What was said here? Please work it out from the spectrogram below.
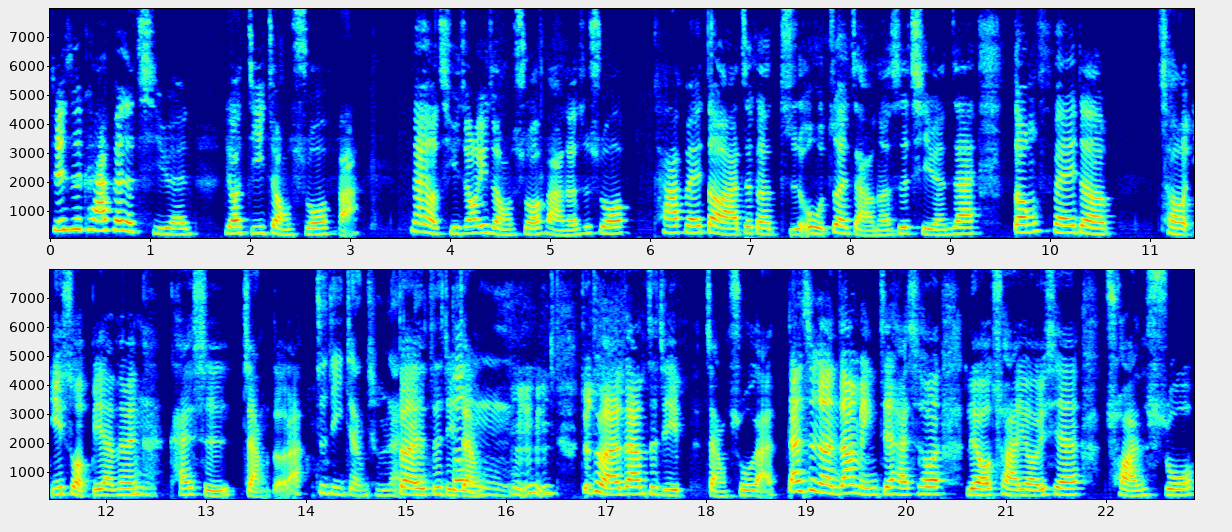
其实咖啡的起源有几种说法，那有其中一种说法呢是说，咖啡豆啊这个植物最早呢是起源在东非的。从伊索比亚那边开始讲的啦，自己讲出来，对自己讲，嗯嗯嗯，就突然这样自己讲出来。但是呢，你知道民间还是会流传有一些传说，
